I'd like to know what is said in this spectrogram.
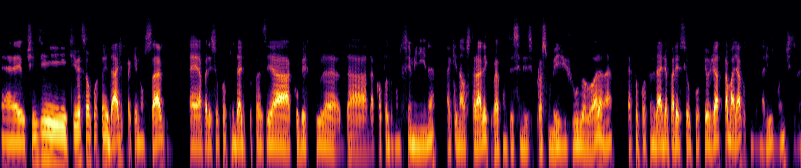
é eu tive, tive essa oportunidade, para quem não sabe, é, apareceu a oportunidade para fazer a cobertura da, da Copa do Mundo Feminina aqui na Austrália, que vai acontecer nesse próximo mês de julho agora, né? Essa oportunidade apareceu porque eu já trabalhava com jornalismo antes, né?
